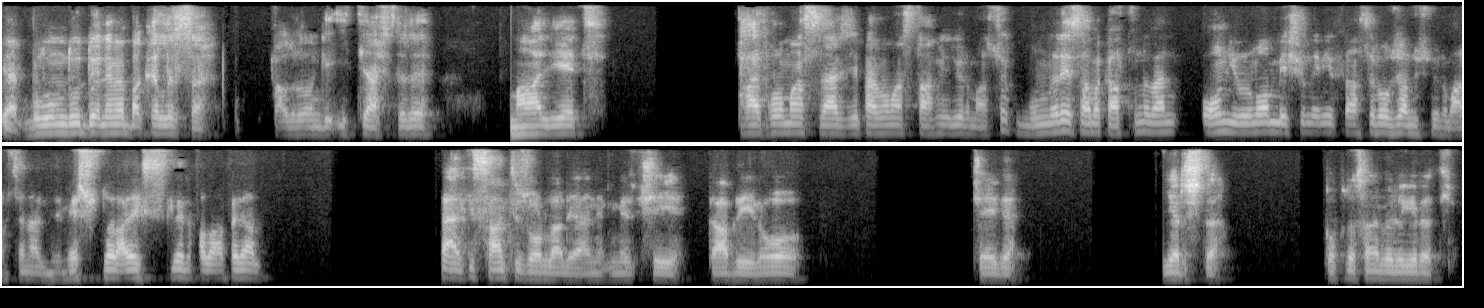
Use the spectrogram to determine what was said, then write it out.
yani bulunduğu döneme bakılırsa kadronun ihtiyaçları, maliyet, performans vereceği performans tahmin ediyorum az çok. Bunları hesaba kattığında ben 10 yılın 15 yılın en iyi transfer olacağını düşünüyorum Arsenal'de. Mesutlar, Alexis'leri falan filan belki Santi zorlar yani şeyi Gabriel'i o şeyde yarışta. Topu da sana böyle geri atayım.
